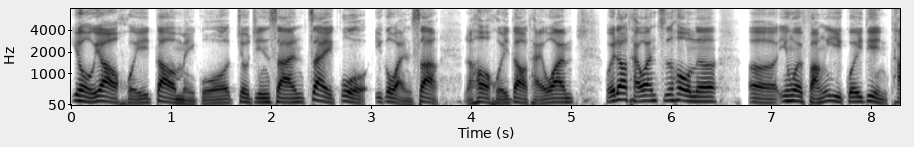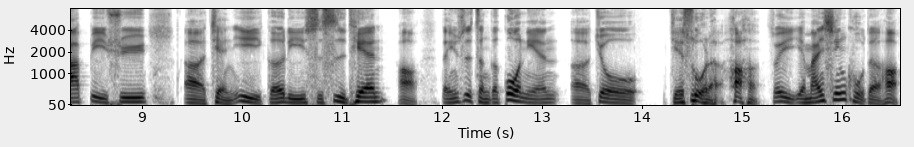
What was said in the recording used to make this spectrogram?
又要回到美国旧金山，再过一个晚上，然后回到台湾。回到台湾之后呢，呃，因为防疫规定，他必须呃检疫隔离十四天啊，等于是整个过年呃就结束了 哈，所以也蛮辛苦的哈。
